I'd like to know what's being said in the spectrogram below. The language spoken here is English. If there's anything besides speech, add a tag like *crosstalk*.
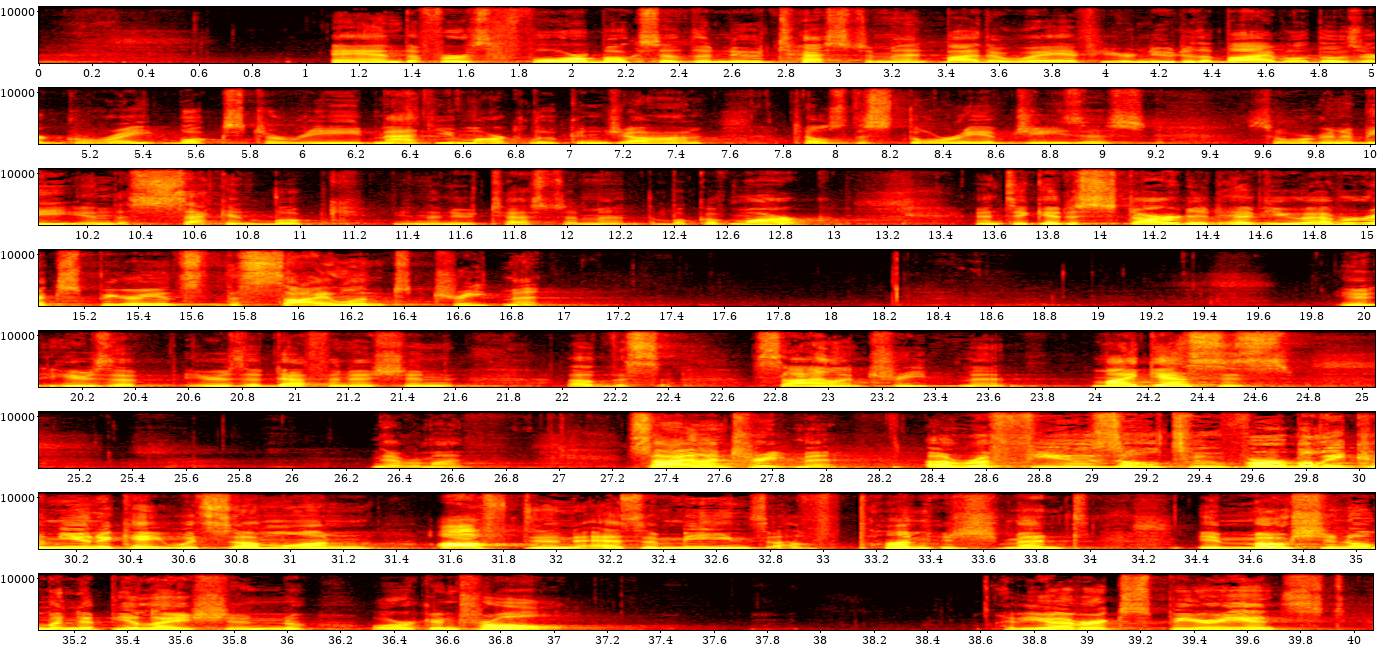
And the first four books of the New Testament, by the way, if you're new to the Bible, those are great books to read. Matthew, Mark, Luke, and John tells the story of Jesus. So we're going to be in the second book in the New Testament, the book of Mark. And to get us started, have you ever experienced the silent treatment? Here's a, here's a definition of the silent treatment. My guess is, never mind. Silent treatment, a refusal to verbally communicate with someone, often as a means of *laughs* punishment, emotional manipulation, or control. Have you ever experienced?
